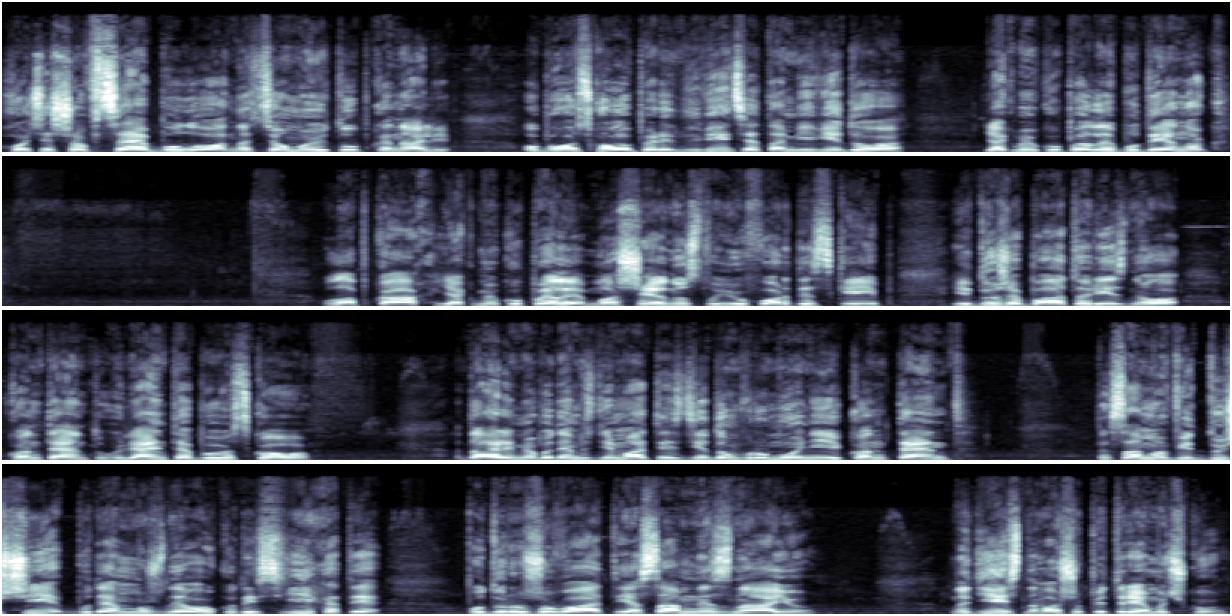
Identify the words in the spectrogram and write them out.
хочу, щоб все було на цьому YouTube каналі. Обов'язково передивіться, там є відео, як ми купили будинок в лапках, як ми купили машину свою Ford Escape і дуже багато різного контенту. Гляньте обов'язково. Далі ми будемо знімати з дідом в Румунії контент. Так само від душі будемо, можливо, кудись їхати, подорожувати. Я сам не знаю. Надіюсь на вашу підтримочку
